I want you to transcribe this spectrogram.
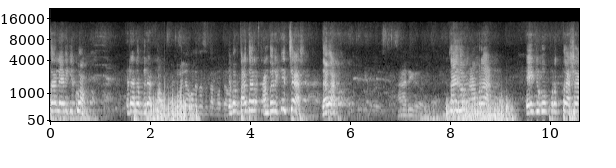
তাহলে এটা কি কম? এটা একটা বিরাট পাওয়া মহিলা এবং তাদের আন্তরিক ইচ্ছা আছে। দেওয়ার। হ্যাঁ যাই হোক আমরা এইটুকু প্রত্যাশা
